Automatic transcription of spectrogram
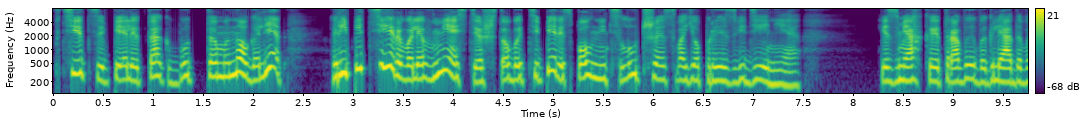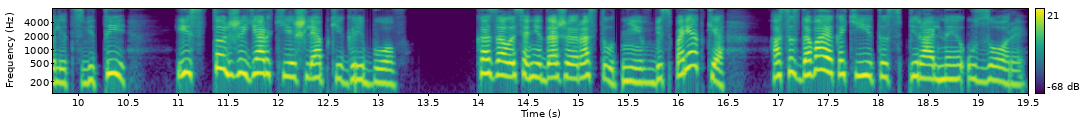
Птицы пели так, будто много лет репетировали вместе, чтобы теперь исполнить лучшее свое произведение. Из мягкой травы выглядывали цветы и столь же яркие шляпки грибов. Казалось, они даже растут не в беспорядке, а создавая какие-то спиральные узоры.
